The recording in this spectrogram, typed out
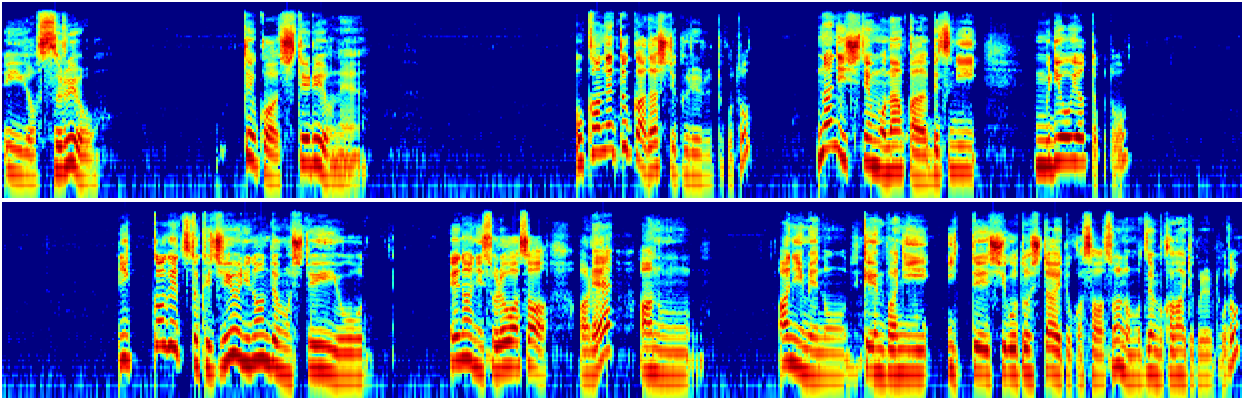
いや、するよ。っていうか、してるよね。お金とか出してくれるってこと？何してもなんか別に無料よってこと ?1 ヶ月だけ自由に何でもしていいよ。え、何？それはさ、あれ？あの、アニメの現場に行って仕事したいとかさ、そういうのも全部叶えてくれるってこと？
